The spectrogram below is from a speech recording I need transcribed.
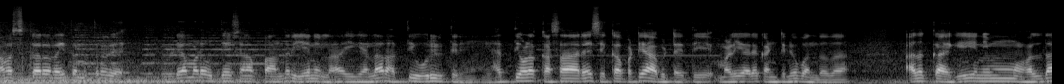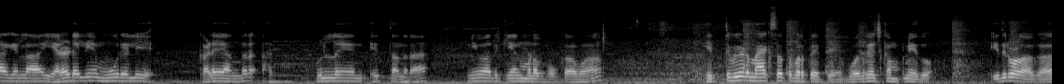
ನಮಸ್ಕಾರ ರೈತ ಮಿತ್ರರೇ. ವಿಡಿಯೋ ಮಾಡೋ ಉದ್ದೇಶ ಏನಪ್ಪ ಅಂದ್ರೆ ಏನಿಲ್ಲ, ಈಗ ಎಲ್ಲರೂ ಹತ್ತಿ ಊರಿರ್ತೀರಿ ಹತ್ತಿ ಒಳಗೆ ಕಸಾರೆ ಸಿಕ್ಕಾಪಟ್ಟಿ ಆಗ್ಬಿಟ್ಟೈತಿ ಮಳೆಯಾರೆ ಕಂಟಿನ್ಯೂ ಬಂದದ. ಅದಕ್ಕಾಗಿ ನಿಮ್ಮ ಹೊಲದಾಗೆಲ್ಲ ಎರಡು ಎಲೆ ಕಳೆ ಅಂದ್ರೆ ಹುಲ್ಲು ಏನು ಇತ್ತಂದ್ರೆ ನೀವು ಅದಕ್ಕೆ ಏನು ಮಾಡ್ಬೇಕವ ಹಿತ್ವೀಡ್ ಮ್ಯಾಕ್ಸ್ ಅಂತ ಬರ್ತೈತಿ, ಗೋದ್ರೇಜ್ ಕಂಪ್ನಿದು. ಇದ್ರೊಳಗೆ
